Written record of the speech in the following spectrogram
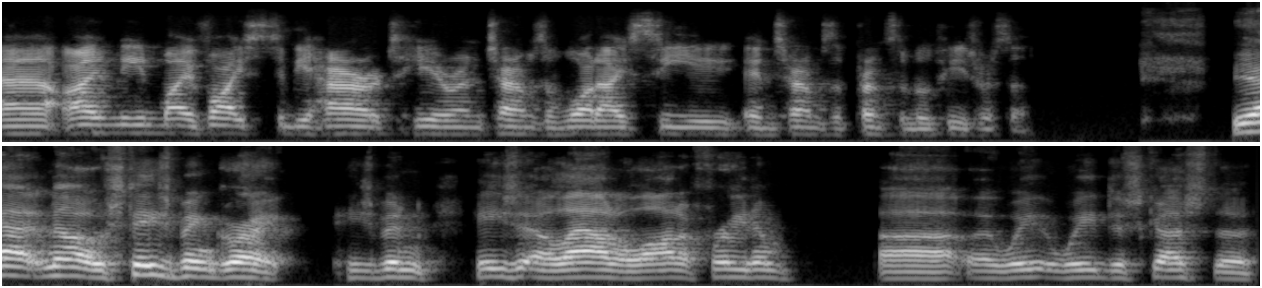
uh, I need my voice to be heard here in terms of what I see in terms of Principal Petersen? Yeah, no, Steve's been great. He's been he's allowed a lot of freedom. Uh, we we discussed the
